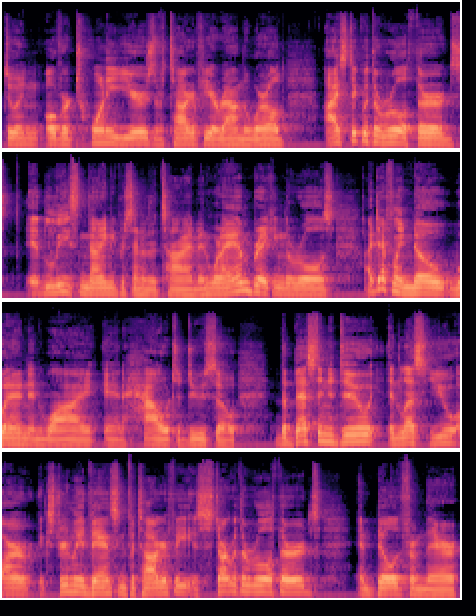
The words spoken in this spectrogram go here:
doing over 20 years of photography around the world, I stick with the rule of thirds at least 90% of the time. And when I am breaking the rules, I definitely know when and why and how to do so. The best thing to do, unless you are extremely advanced in photography, is start with the rule of thirds and build from there.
